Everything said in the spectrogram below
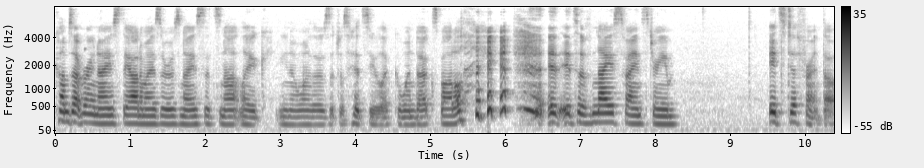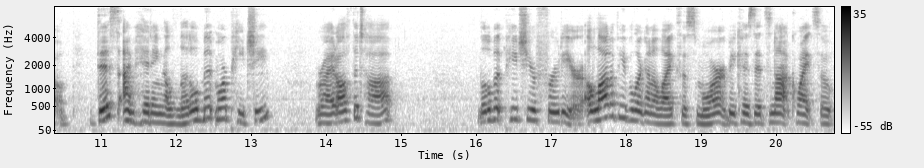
Comes out very nice. The atomizer is nice. It's not like, you know, one of those that just hits you like a Windex bottle. it, it's a nice fine stream. It's different though. This I'm hitting a little bit more peachy right off the top. A little bit peachier, fruitier. A lot of people are going to like this more because it's not quite so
